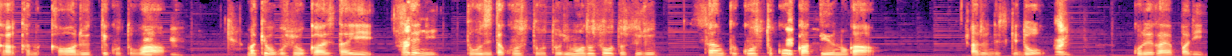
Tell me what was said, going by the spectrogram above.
がか変わるってことは、うんうん。まあ、今日ご紹介したいすでに投じたコストを取り戻そうとするサンクコスト効果っていうのがあるんですけど、はい。これがやっぱり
